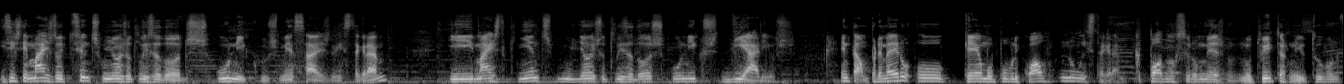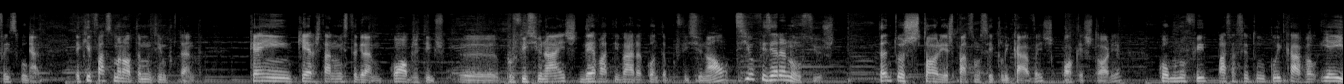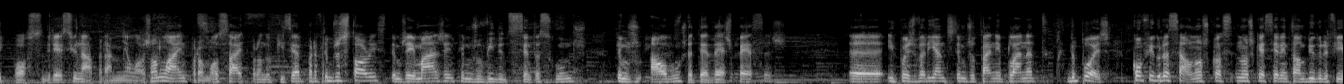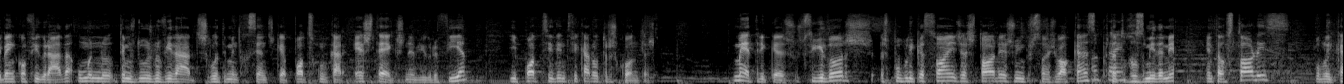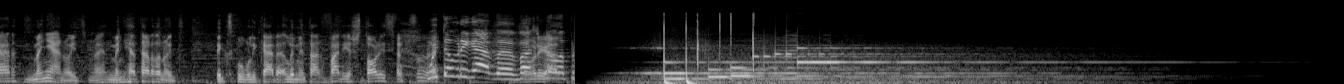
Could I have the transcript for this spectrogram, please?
Existem mais de 800 milhões de utilizadores únicos mensais do Instagram e mais de 500 milhões de utilizadores únicos diários. Então, primeiro, o que é o meu público-alvo no Instagram, que pode não ser o mesmo no Twitter, no YouTube ou no Facebook. Aqui faço uma nota muito importante. Quem quer estar no Instagram com objetivos eh, profissionais deve ativar a conta profissional. Se eu fizer anúncios, tanto as histórias passam a ser clicáveis, qualquer história, como no feed passa a ser tudo clicável. E aí posso direcionar para a minha loja online, para o meu site, para onde eu quiser. Para... Temos as stories, temos a imagem, temos o vídeo de 60 segundos, temos álbuns, até 10 peças. Uh, e depois variantes temos o Tiny Planet. Depois, configuração, não, esque não esquecer então biografia bem configurada. Uma temos duas novidades relativamente recentes, que é pode-se colocar hashtags na biografia e pode-se identificar outras contas. Métricas, os seguidores, as publicações, as histórias, as impressões e o alcance. Okay. Portanto, resumidamente, então, stories, publicar de manhã à noite, não é? De manhã à tarde à noite. Tem que se publicar, alimentar várias stories. Muito obrigada, Vasco, pela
